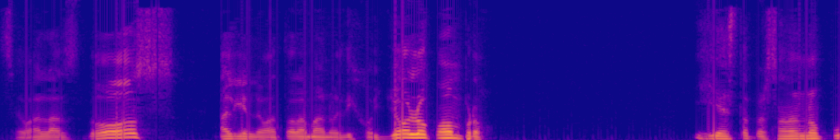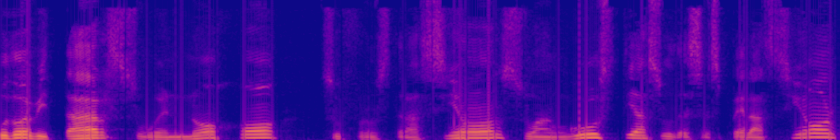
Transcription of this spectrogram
se va a las dos, alguien levantó la mano y dijo, yo lo compro. Y esta persona no pudo evitar su enojo, su frustración, su angustia, su desesperación,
